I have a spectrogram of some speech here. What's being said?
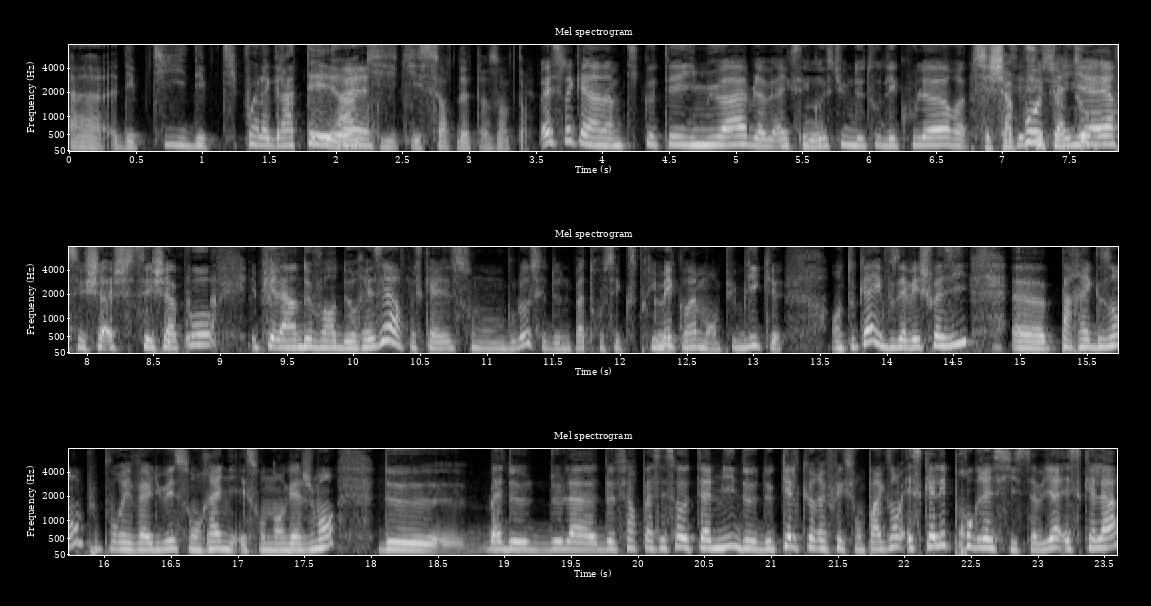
euh, des petits, des petits poils à gratter hein, qui, qui sortent de temps en temps. Ouais, c'est vrai qu'elle a un petit côté immuable avec ses Mm. costumes de toutes les couleurs. Ses chapeaux, ses taillères, ses, cha- ses chapeaux. Et puis elle a un devoir de réserve parce que son boulot, c'est de ne pas trop s'exprimer Oui. quand même en public. En tout cas, et vous avez choisi, euh, par exemple, pour évaluer son règne et son engagement, de, bah de, de, la, de faire passer ça au tamis de, de quelques réflexions. Par exemple, est-ce qu'elle est progressiste? Ça veut dire, est-ce qu'elle a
